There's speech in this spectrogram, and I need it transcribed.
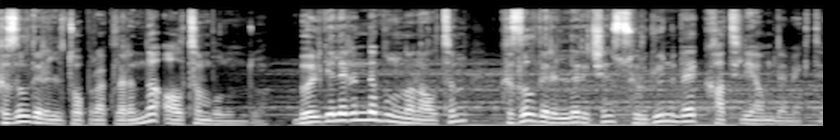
Kızılderili topraklarında altın bulundu. Bölgelerinde bulunan altın Kızılderililer için sürgün ve katliam demekti.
